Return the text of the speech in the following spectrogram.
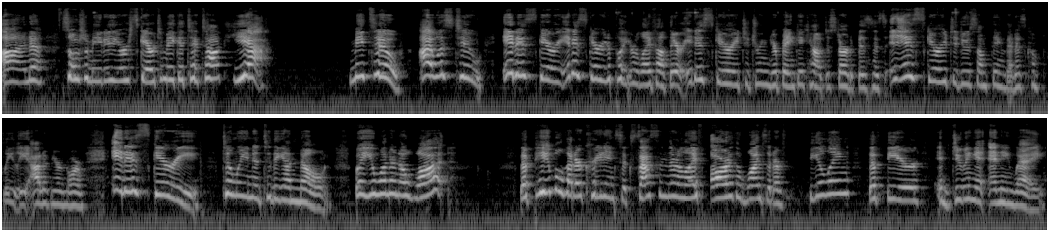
on social media. You're scared to make a TikTok. Yeah, me too. I was too. It is scary. It is scary to put your life out there. It is scary to drain your bank account to start a business. It is scary to do something that is completely out of your norm. It is scary to lean into the unknown. But you want to know what? The people that are creating success in their life are the ones that are feeling the fear and doing it anyway.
